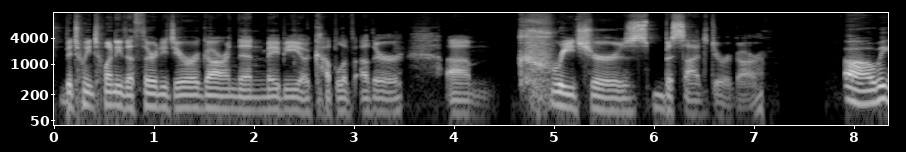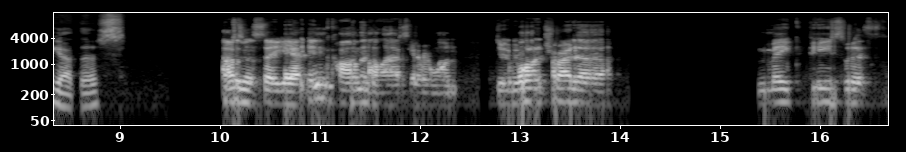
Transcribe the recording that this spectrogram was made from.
t- between twenty to thirty Duergar, and then maybe a couple of other um, creatures besides Duergar. Oh, we got this. I was going to say, yeah, in common, I'll ask everyone do we want to try to make peace with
